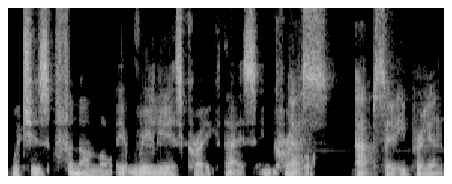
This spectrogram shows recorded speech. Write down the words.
which is phenomenal. It really is, Craig. That is incredible. That's absolutely brilliant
